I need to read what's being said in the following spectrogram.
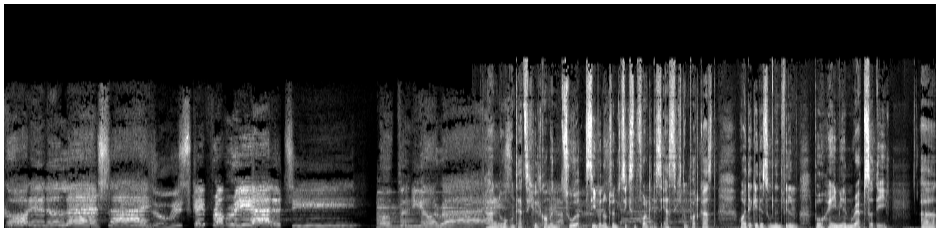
Caught in a landslide, no escape from reality. Open your eyes. Hallo und herzlich willkommen zur 57. Folge des Erstsichtung Podcast. Heute geht es um den Film Bohemian Rhapsody. Äh,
